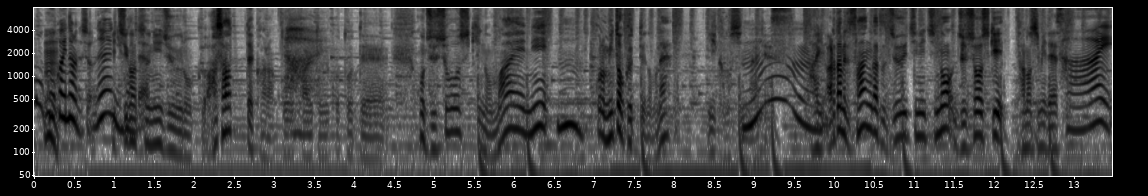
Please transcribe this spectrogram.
も公開になるんですよね、日1本で月26あさってから公開ということで、この授賞式の前にうんこれ見とくっていうのもねいいかもしれないです、うんはい、改めて3月11日の授賞式楽しみですはい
